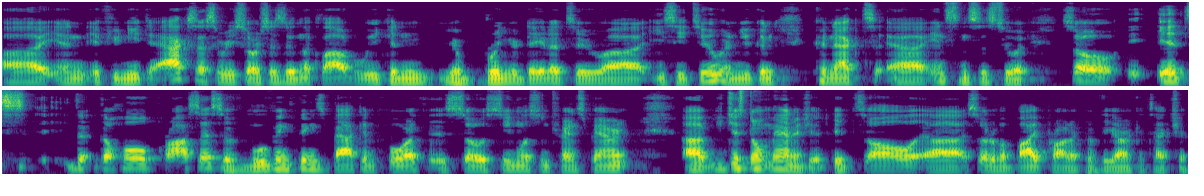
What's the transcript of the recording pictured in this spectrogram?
Uh, and if you need to access resources in the cloud, we can you know, bring your data to uh, EC2 and you can connect uh, instances to it. So it's the, the whole process of moving things back and forth is so seamless and transparent. Uh, you just don't manage it. It's all uh, sort of a byproduct of the architecture.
